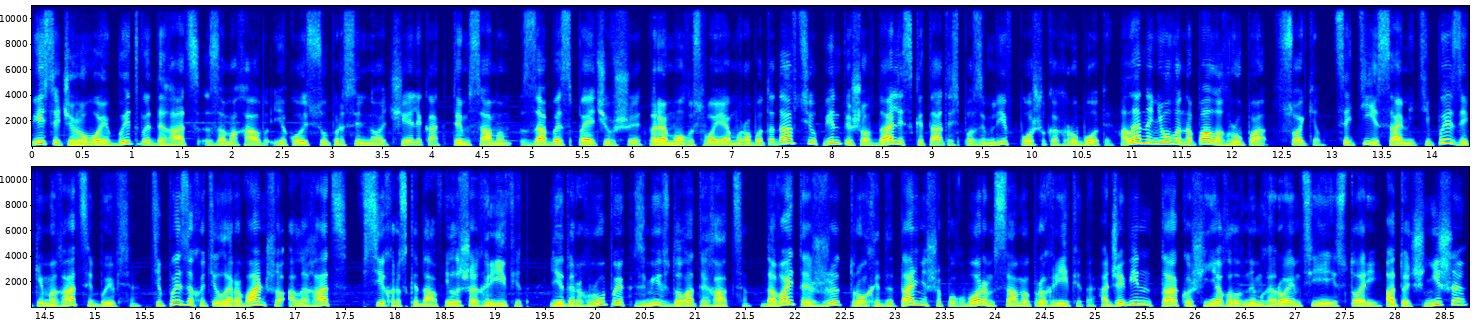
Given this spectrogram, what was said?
Після чергової битви, де Гац замахав якогось суперсильного челіка, тим самим забезпечивши перемогу своєму роботодавцю, він пішов далі скитатись по землі в пошуках роботи. Але на нього напала група Сокіл. Це ті самі тіпи, з якими Гац і бився. Тіпи захотіли реваншу, але Гац всіх розкидав, і лише Гріфіт. Лідер групи зміг здолати Гатса. Давайте ж трохи детальніше поговоримо саме про Гріфіта, адже він також є головним героєм цієї історії, а точніше,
